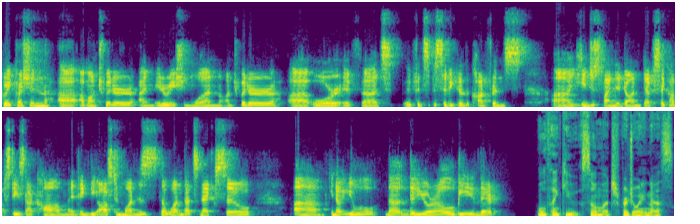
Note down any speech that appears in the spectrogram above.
Great question. Uh, I'm on Twitter. I'm iteration one on Twitter, uh, or if uh, it's if it's specific to the conference, uh, you can just find it on devsecopsdays.com. I think the Austin one is the one that's next, so um, you know you'll the the URL will be in there. Well, thank you so much for joining us.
